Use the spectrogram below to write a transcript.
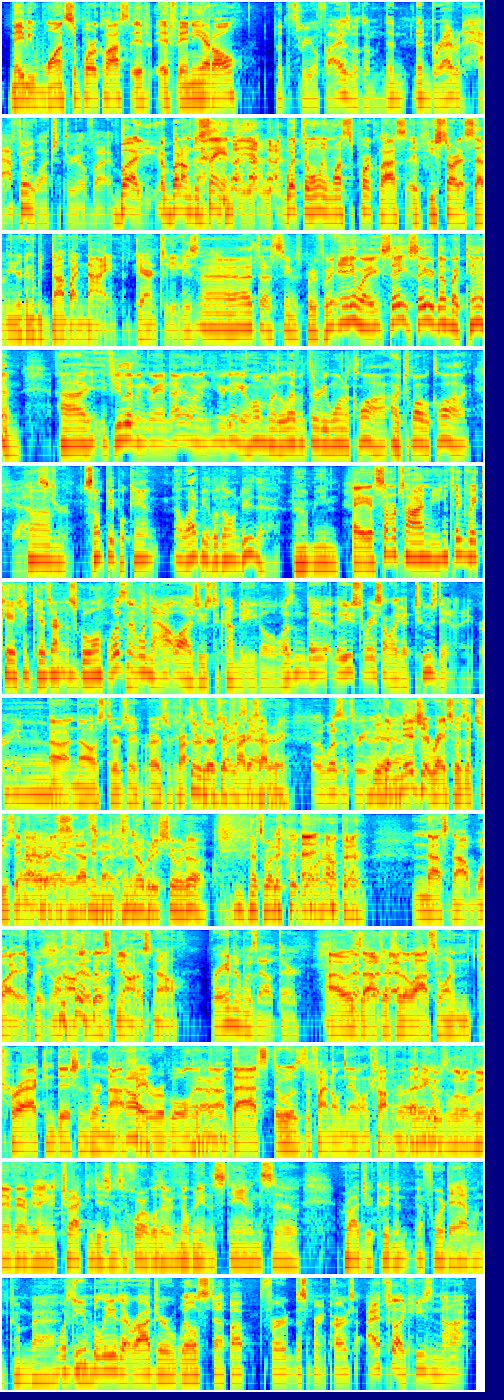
maybe one support class, if if any at all. Put the 305s with them. Then then Brad would have to watch a 305. But but I'm just saying, it- with the only one support class, if you start at seven, you're going to be done by nine, guaranteed. Easily. Nah, that, that seems pretty. Quick. Anyway, say say you're done by ten. Uh, if you live in Grand Island, you're going to get home at eleven thirty, one o'clock or twelve o'clock. Yeah, that's true. Some people can't. A lot of people don't do that. I mean, Hey, it's summertime. You can take vacation. Kids aren't in school. Wasn't it when the Outlaws used to come to Eagle? Wasn't they? They used to race on like a Tuesday night, right? Uh, no, it's Thursday. Or it's Fri- Thursday, Thursday, Friday, Friday, Saturday. Saturday. it was a three night. Yeah. The midget race was a Tuesday night Oh, race. okay, that's and, what I was and nobody showed up. That's why they quit going out there. And that's not why they quit going out there. Let's be honest. No, Brandon was out there. I was out there for the last one. and Track conditions were not Oh, favorable, and yeah. uh, that's that was the final nail in the coffin for that I think deal. it was a little bit of everything. The track conditions was horrible. There was nobody in the stands, so Roger couldn't afford to have him come back. Well, do you believe that Roger will step up for the sprint cars? I feel like he's not.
